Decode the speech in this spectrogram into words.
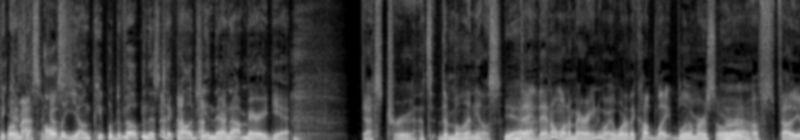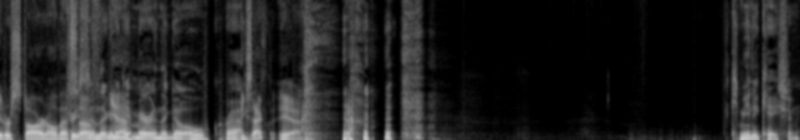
Because all the young people developing this technology, and they're not married yet. That's true. That's the millennials. Yeah. they, they don't want to marry anyway. What are they called? Late bloomers or Yeah. a failure to start? All that Pretty stuff. soon they're gonna yeah, get married, and they go, "Oh crap!" exactly. Yeah. Communication.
